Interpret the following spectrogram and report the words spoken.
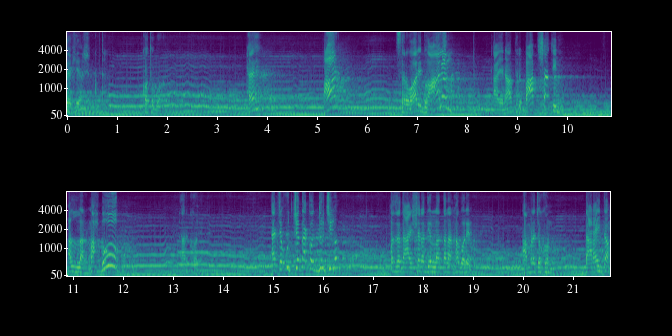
দেখে আসেন। কত বড়? হ্যাঁ? আর? সরওয়ারে দু আলম, কায়নাতের বাদশাহ যিনি আল্লাহর মাহবুব তার ঘরে। আচ্ছা উচ্চতা কদ্দুর ছিল? হজরত আয়সারাদি আল্লাহ তালানহা বলেন, আমরা যখন দাঁড়াইতাম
